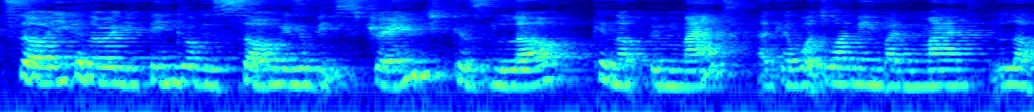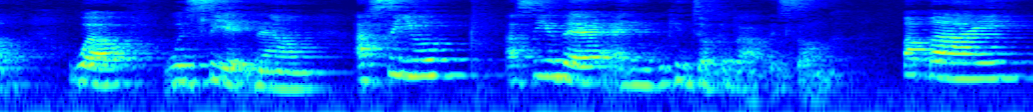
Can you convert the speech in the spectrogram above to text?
So you can already think of the song is a bit strange because love cannot be mad. Okay, what do I mean by mad love? Well, we'll see it now. I'll see you, I'll see you there and we can talk about this song. Bye-bye.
